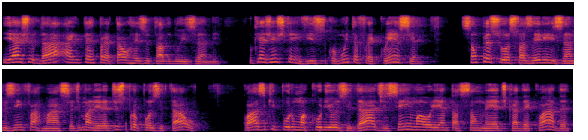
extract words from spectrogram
e ajudar a interpretar o resultado do exame. O que a gente tem visto com muita frequência são pessoas fazerem exames em farmácia de maneira desproposital, quase que por uma curiosidade, sem uma orientação médica adequada,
